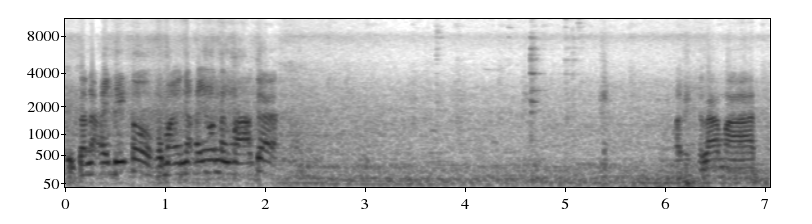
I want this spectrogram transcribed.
Punta na kayo dito, kumain na kayo ng maaga. Maraming salamat.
